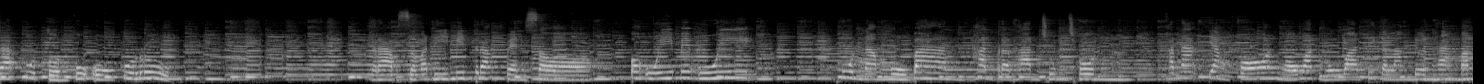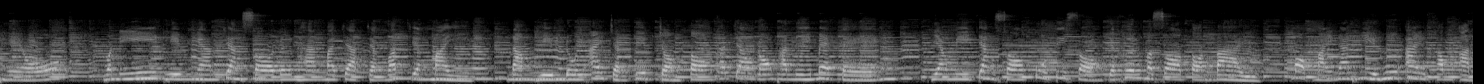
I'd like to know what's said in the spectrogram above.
ระผู้ตนกู้องค์กู้รูป กราบสวัสดีมิตรรักแฟนซอป้าอุ้ยแม่อุ้ย ผู้นำหมู่บ้านท่านประธานชุมชน คณะย่างฟ้อนหัววัดหัววานที่กำลังเดินทางมาแถว วันนี้ทีมงานจ้างซอเดินทางมาจากจังหวัดเชียงใหม่นำทีมโดยไอ้จันติดจอมตองข้าเจ้าน้องพันนีแม่แตงยังมีจ้างซอผู้ที่สองจะขึ้นมาซอตอนบ่าย มอบหมายหน้าที่ให้ไอ้คำอัน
